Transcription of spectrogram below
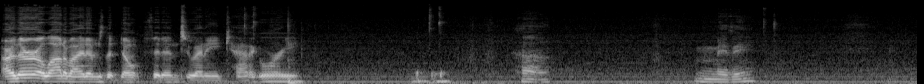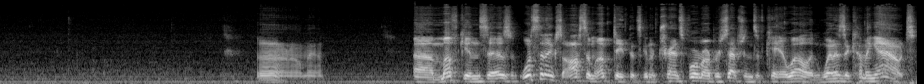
Are there a lot of items that don't fit into any category? Huh. Maybe. I don't know, man. Uh, Muffkin says, "What's the next awesome update that's going to transform our perceptions of KOL, and when is it coming out?"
